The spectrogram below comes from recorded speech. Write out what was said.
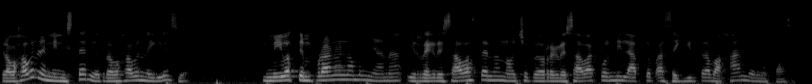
trabajaba en el ministerio, trabajaba en la iglesia. Y me iba temprano en la mañana y regresaba hasta en la noche, pero regresaba con mi laptop a seguir trabajando en la casa.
